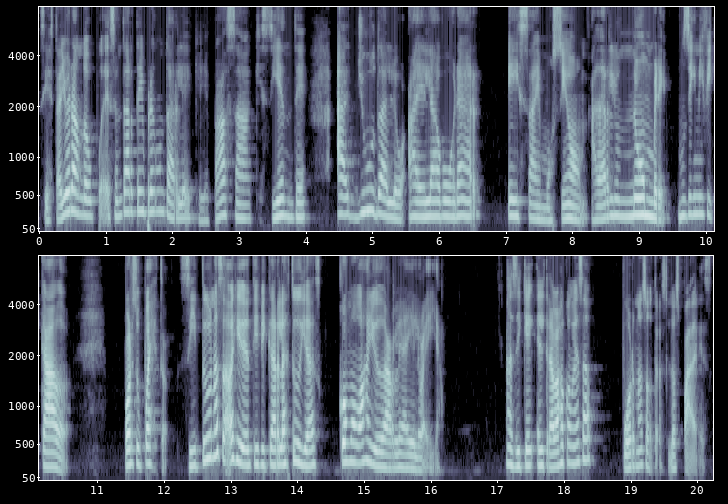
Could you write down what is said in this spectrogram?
si está llorando, puedes sentarte y preguntarle qué le pasa, qué siente. Ayúdalo a elaborar esa emoción, a darle un nombre, un significado. Por supuesto, si tú no sabes identificar las tuyas, ¿cómo vas a ayudarle a él o a ella? Así que el trabajo comienza por nosotros, los padres.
